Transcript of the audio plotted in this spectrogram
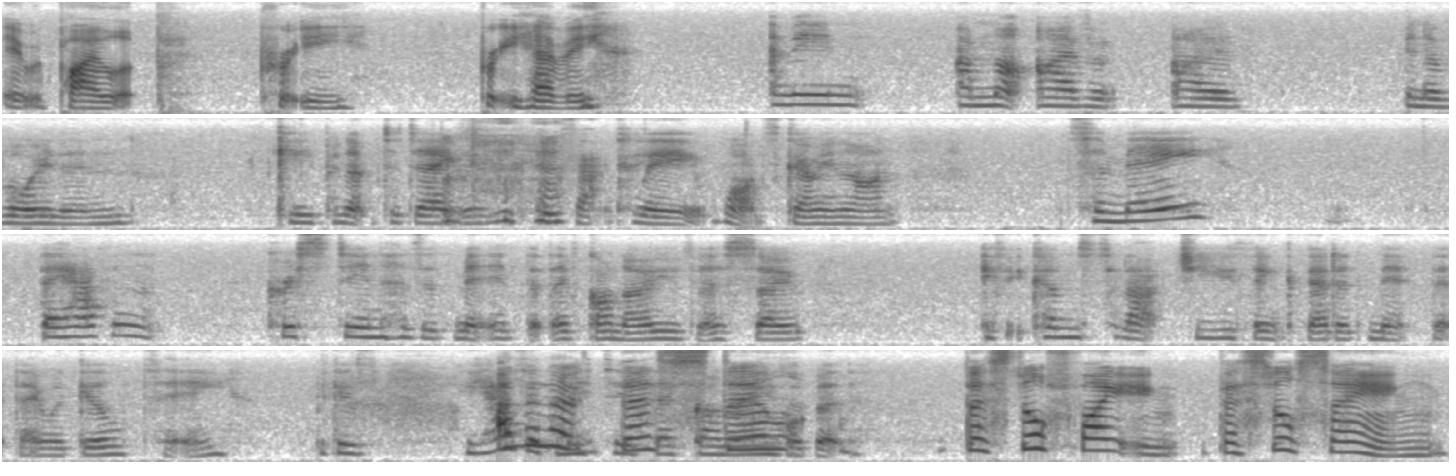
it would pile up pretty, pretty heavy. I mean, I'm not. I haven't. I've been avoiding keeping up to date with exactly what's going on. To me, they haven't. Christian has admitted that they've gone over. So, if it comes to that, do you think they'd admit that they were guilty? Because he has know, admitted they're they've gone still- over, but They're still fighting. They're still saying,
